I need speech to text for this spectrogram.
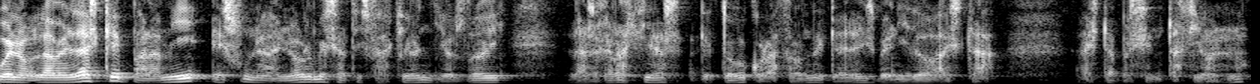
Bueno, la verdad es que para mí es una enorme satisfacción y os doy las gracias de todo corazón de que hayáis venido a esta, a esta presentación, ¿no?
